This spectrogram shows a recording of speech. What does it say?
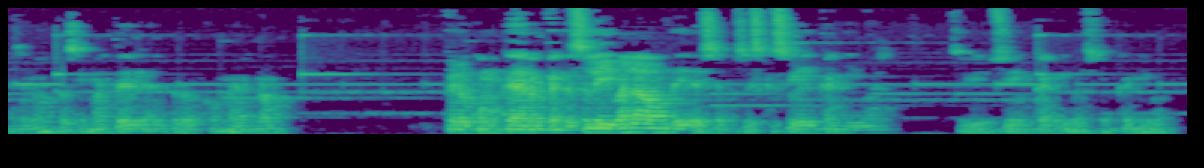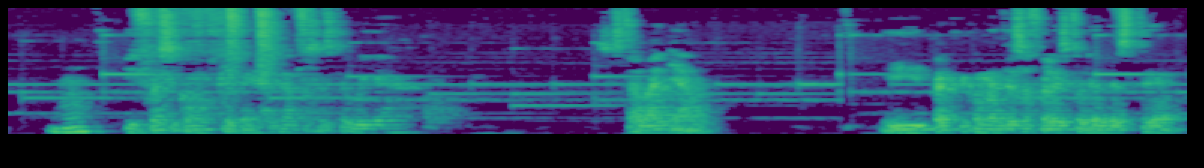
Dice, no, pues sí maté, pero comer no. Pero como que de repente se le iba la onda y decía, pues es que soy el caníbal. Soy, soy un caníbal, soy un caníbal. Y fue así como que, verga, pues este güey ya se está bañado. Y prácticamente esa fue la historia de este, de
